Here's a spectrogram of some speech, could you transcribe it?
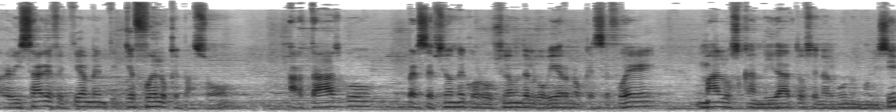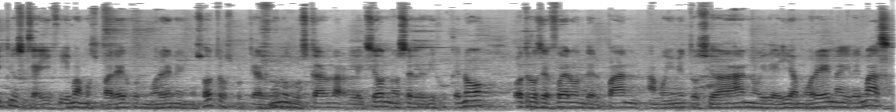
revisar efectivamente qué fue lo que pasó, hartazgo, percepción de corrupción del gobierno que se fue, malos candidatos en algunos municipios, que ahí íbamos parejos Morena y nosotros, porque algunos buscaron la reelección, no se les dijo que no, otros se fueron del PAN a Movimiento Ciudadano y de ahí a Morena y demás.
